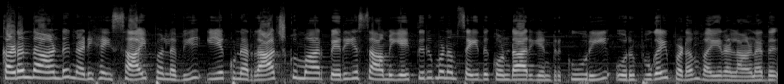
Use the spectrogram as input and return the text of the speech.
கடந்த ஆண்டு நடிகை சாய் பல்லவி இயக்குனர் ராஜ்குமார் பெரியசாமியை திருமணம் செய்து கொண்டார் என்று கூறி ஒரு புகைப்படம் வைரலானது.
